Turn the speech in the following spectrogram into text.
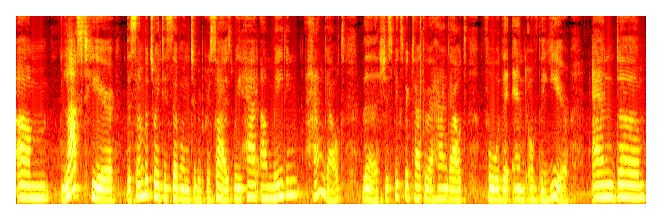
Um, last year, December 27 to be precise, we had our maiden hangout the She Speaks Spectacular Hangout for the end of the year. And um,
